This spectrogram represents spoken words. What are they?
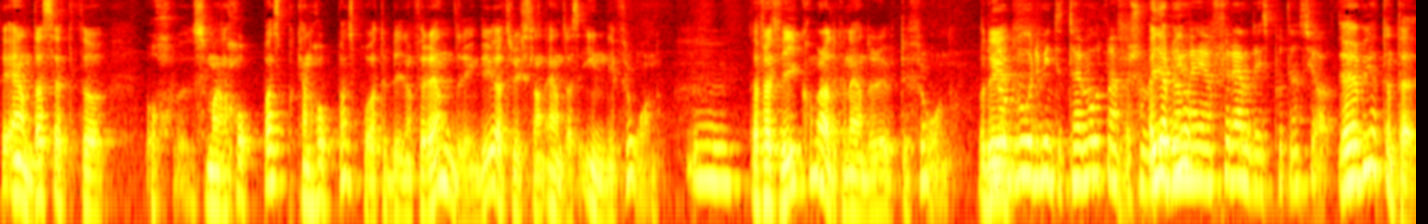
det enda sättet att, och, som man hoppas, kan hoppas på att det blir en förändring det är ju att Ryssland ändras inifrån. Mm. Därför att vi kommer aldrig kunna ändra det utifrån. Och det... Då borde vi inte ta emot människor som ja, de är en förändringspotential. Ja, jag vet inte.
